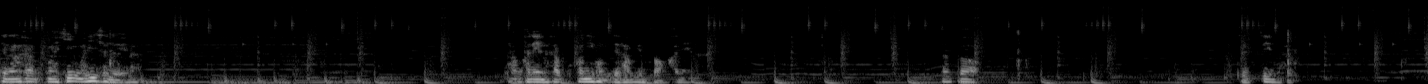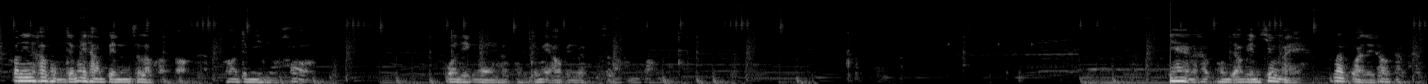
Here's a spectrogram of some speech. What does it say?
จากนั้นครับมาคลิกมาที่เฉลยนะทำคะแนนครับข้อนี้ผมจะทำเป็นสองคะแนนแล้วก็เสร็จสิ้นครับข้อนี้นะครับผมจะไม่ทำเป็นสลับคำตอบนะครับเพราะจะมีหัวข้อกลัวเด็กงงครับ ผมจะไม่เอาเป็นแบบสลับคำตอบนะครับที่ห้านะครับ ผมจะเอาเป็นเครื่องหมายมากกว่าหรือเท่ากันครับ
